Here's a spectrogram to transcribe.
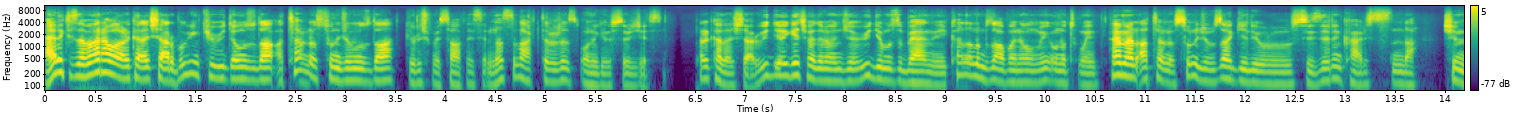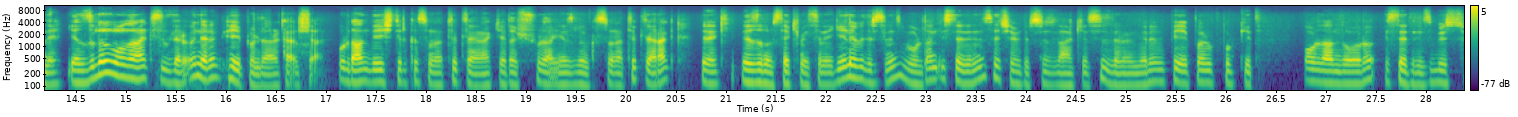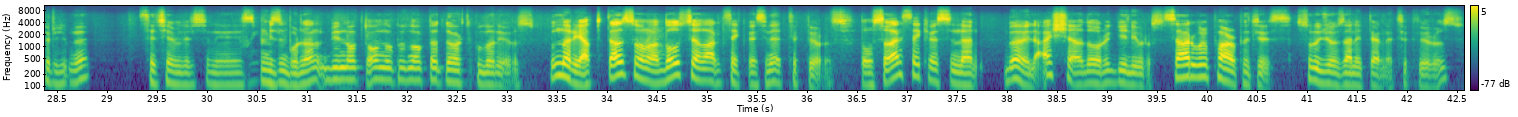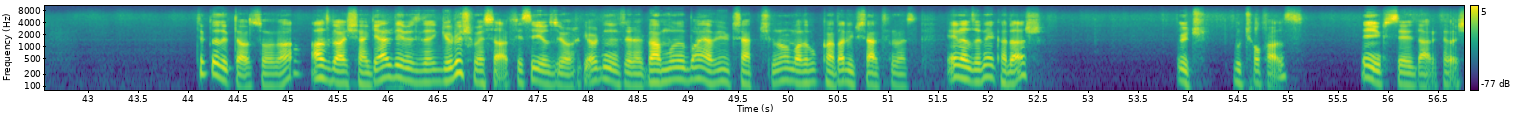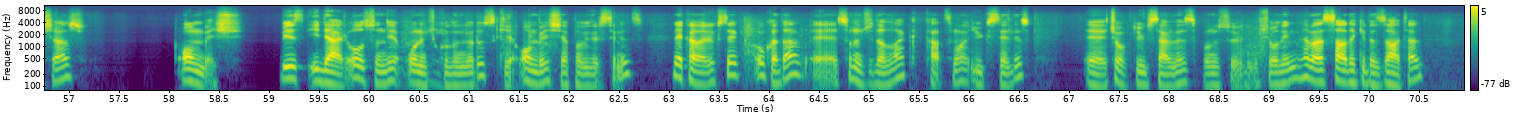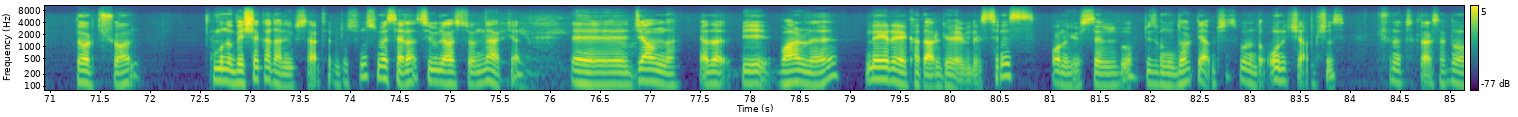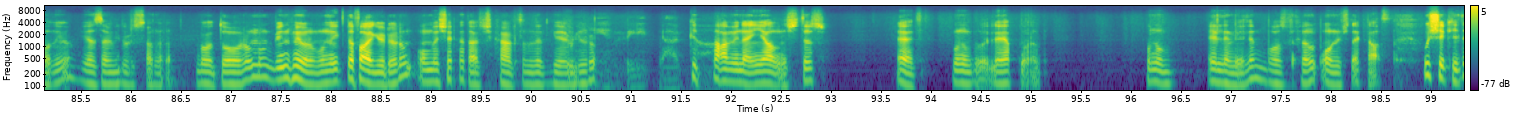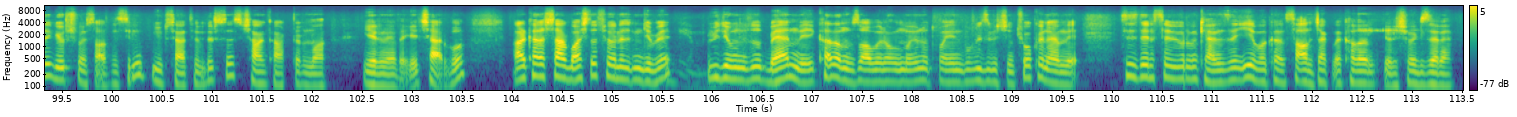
Herkese merhaba arkadaşlar. Bugünkü videomuzda Aterno sunucumuzda görüş mesafesini nasıl arttırırız onu göstereceğiz. Arkadaşlar videoya geçmeden önce videomuzu beğenmeyi, kanalımıza abone olmayı unutmayın. Hemen Aterno sunucumuza geliyoruz sizlerin karşısında. Şimdi yazılım olarak sizlere önerim Paper'lı arkadaşlar. Buradan değiştir kısmına tıklayarak ya da şuradan yazılım kısmına tıklayarak direkt yazılım sekmesine gelebilirsiniz. Buradan istediğinizi seçebilirsiniz. Lakin sizlere önerim Paper Bucket. Oradan doğru istediğiniz bir sürümü seçebilirsiniz. Bizim buradan 1.19.4 kullanıyoruz. Bunları yaptıktan sonra dosyalar sekmesine tıklıyoruz. Dosyalar sekmesinden böyle aşağı doğru geliyoruz. Server Properties sunucu özelliklerine tıklıyoruz. Tıkladıktan sonra az bir aşağı geldiğimizde görüş mesafesi yazıyor. Gördüğünüz üzere ben bunu bayağı bir yükseltmişim. Normalde bu kadar yükseltilmez. En azı ne kadar? 3. Bu çok az. En yükseği de arkadaşlar 15. Biz ideal olsun diye 13 kullanıyoruz ki 15 yapabilirsiniz. Ne kadar yüksek o kadar e, sunucuda lag katma yükselir. E, çok da yükselmez bunu söylemiş olayım. Hemen sağdaki de zaten 4 şu an. Bunu 5'e kadar yükseltebiliyorsunuz. Mesela simülasyon derken e, canlı ya da bir varlığı nereye kadar görebilirsiniz? Onu gösterir bu. Biz bunu 4 yapmışız. Bunu da 13 yapmışız. Şuna tıklarsak ne oluyor? Yazabilir sanırım. Bu doğru mu bilmiyorum. Bunu ilk defa görüyorum. 15'e kadar çıkartılır diye biliyorum. Tahminen yanlıştır. Evet. Bunu böyle yapmayalım. Bunu ellemeyelim. Bozmayalım. 13'te kalsın. Bu şekilde görüş mesafesini yükseltebilirsiniz. Çank arttırma yerine de geçer bu. Arkadaşlar başta söylediğim gibi videomuzu beğenmeyi, kanalımıza abone olmayı unutmayın. Bu bizim için çok önemli. Sizleri seviyorum. Kendinize iyi bakın. Sağlıcakla kalın. Görüşmek üzere.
